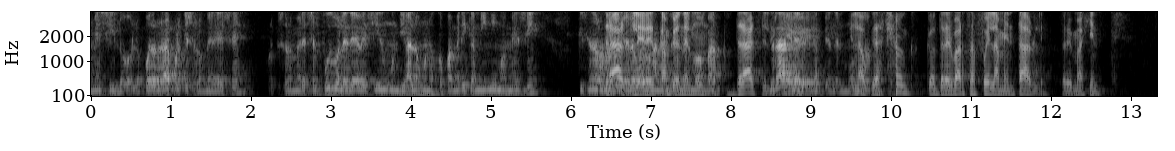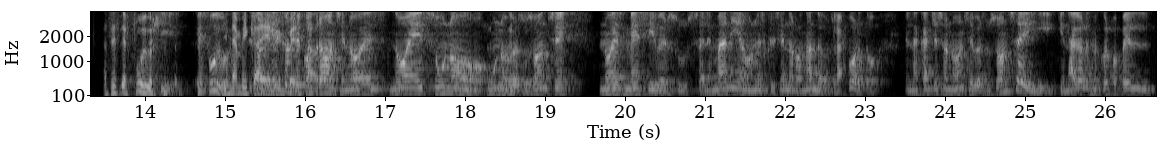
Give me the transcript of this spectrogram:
Messi lo, lo, puede lograr porque se lo merece, porque se lo merece el fútbol, le debe decir un mundial o una Copa América mínimo a Messi. Draxler es campeón del mundo. Draxler, es campeón del mundo. En la ocasión contra el Barça fue lamentable, pero imagínate. Así es el fútbol. Sí, es fútbol. Dinámica es, es 11 contra 11, no es, no es uno, uno versus 11, no es Messi versus Alemania o no es Cristiano Ronaldo versus Porto en la cancha son 11 versus 11 y quien haga el mejor papel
